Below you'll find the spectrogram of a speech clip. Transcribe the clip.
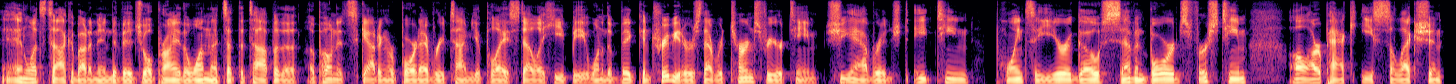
And let's talk about an individual, probably the one that's at the top of the opponent's scouting report every time you play, Stella Heapy, one of the big contributors that returns for your team. She averaged 18 points a year ago, seven boards, first team All RPAC East selection.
